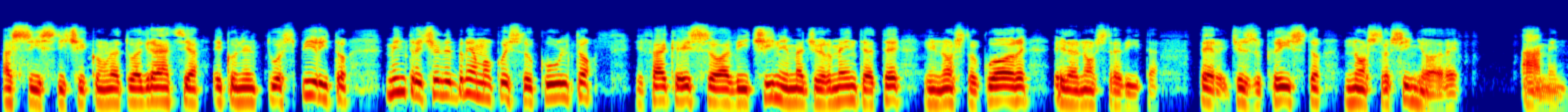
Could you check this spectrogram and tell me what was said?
assistici con la tua grazia e con il tuo spirito mentre celebriamo questo culto e fa che esso avvicini maggiormente a te il nostro cuore e la nostra vita. Per Gesù Cristo nostro Signore. Amen.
